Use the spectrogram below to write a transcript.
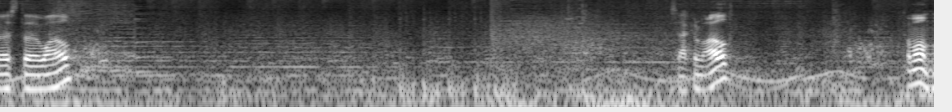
First uh, wild. Second wild. Come on.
